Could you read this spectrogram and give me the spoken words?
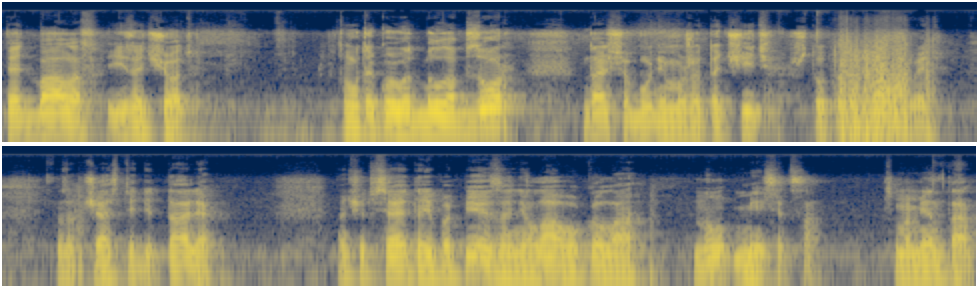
5 баллов и зачет. Вот такой вот был обзор. Дальше будем уже точить, что-то выкачивать, запчасти, детали. Значит, вся эта эпопея заняла около, ну, месяца с момента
